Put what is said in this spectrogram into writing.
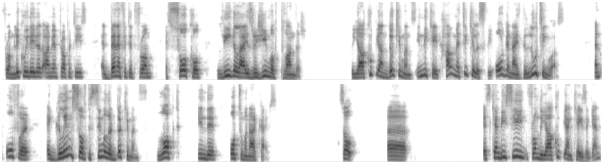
from liquidated Armenian properties and benefited from a so-called legalized regime of plunder. The Yakupian documents indicate how meticulously organized the looting was and offer a glimpse of the similar documents locked in the Ottoman archives. So, uh, as can be seen from the Yakupian case again,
